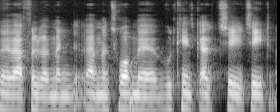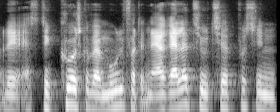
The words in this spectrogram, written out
i hvert fald hvad man, hvad man tror med vulkansk aktivitet. Og det, altså, det kunne også være muligt, for den er relativt tæt på sin,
